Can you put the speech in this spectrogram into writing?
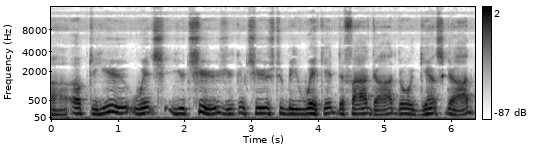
uh, up to you which you choose. You can choose to be wicked, defy God, go against God.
